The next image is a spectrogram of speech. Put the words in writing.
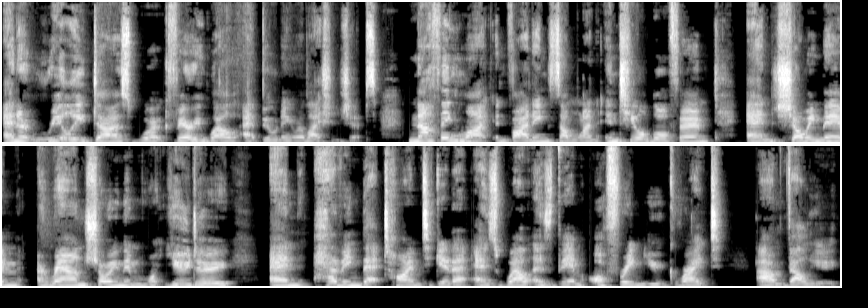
And it really does work very well at building relationships. Nothing like inviting someone into your law firm and showing them around, showing them what you do and having that time together as well as them offering you great um, value.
